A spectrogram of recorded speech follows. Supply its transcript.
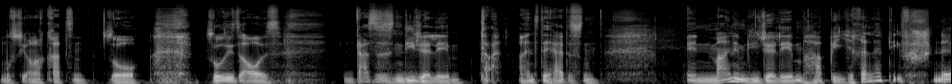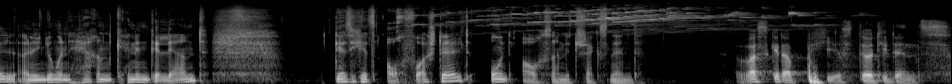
musste ich auch noch kratzen. So, so sieht's aus. Das ist ein DJ-Leben. Eins der härtesten. In meinem DJ-Leben habe ich relativ schnell einen jungen Herrn kennengelernt, der sich jetzt auch vorstellt und auch seine Tracks nennt. Was geht ab? Hier ist Dirty Dance.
